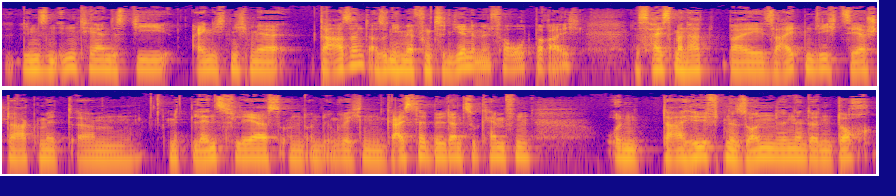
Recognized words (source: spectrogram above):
Linsen intern, dass die eigentlich nicht mehr da sind, also nicht mehr funktionieren im Infrarotbereich. Das heißt, man hat bei Seitenlicht sehr stark mit, ähm, mit Lensflares und, und irgendwelchen Geisterbildern zu kämpfen. Und da hilft eine Sonnenblende dann doch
